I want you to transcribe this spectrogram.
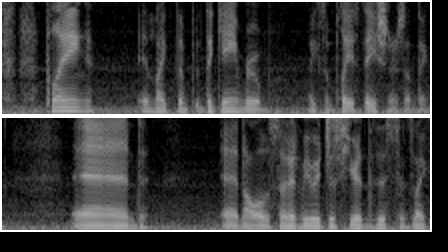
playing in like the the game room, like some PlayStation or something, and and all of a sudden we would just hear in the distance like,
